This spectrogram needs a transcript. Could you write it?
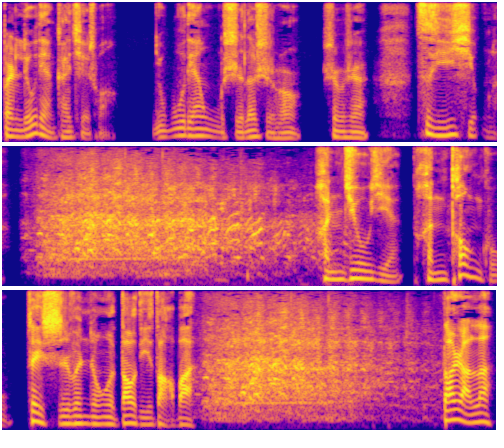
不是六点该起床，你五点五十的时候是不是自己醒了？很纠结，很痛苦。这十分钟我到底咋办？当然了，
